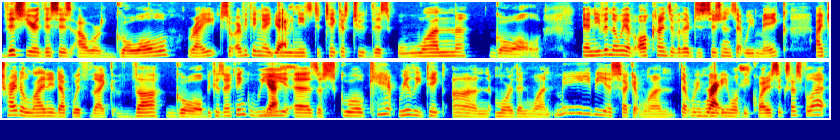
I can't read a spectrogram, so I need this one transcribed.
this year, this is our goal, right? So everything I do needs to take us to this one goal. And even though we have all kinds of other decisions that we make, I try to line it up with like the goal because I think we Yes. as a school can't really take on more than one, maybe a second one that we maybe won't be quite as successful at.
